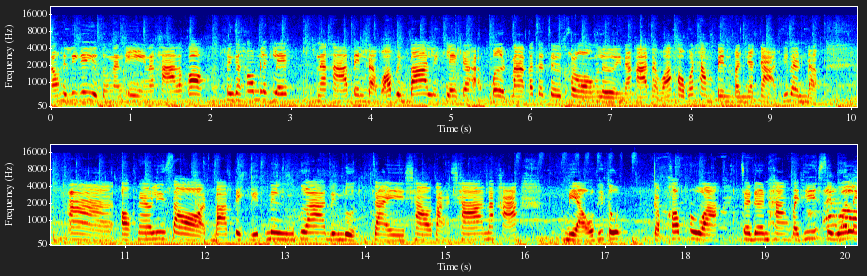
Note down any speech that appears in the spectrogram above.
น้องเฮดดี้ก็อยู่ตรงนั้นเองนะคะ แล้วก็เป็นกระท่อมเล็กๆนะคะ เป็นแบบว่าเป็นบ้านเล็กๆอะค่ะเปิดมาก็จะเจอคลองเลยนะคะ แต่ว่าเขาก็ทำเป็นบรรยากาศที่เป็นแบบอ่าออกแนวรีสอร์ทบาติกนิดนึงเพื่อดึงดูดใจชาวต่างชาตินะคะ เดี๋ยวพี่ตุ๊ก กับครอบครัวจะเดินทางไปที่ซิลเวอร์เล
